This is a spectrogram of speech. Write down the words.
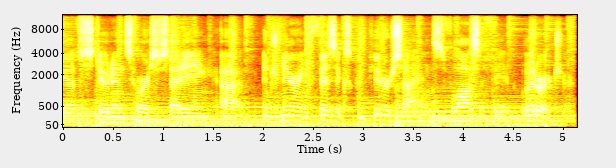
We have students who are studying uh, engineering, physics, computer science, philosophy, literature.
